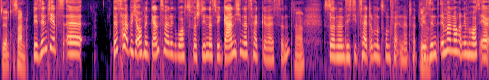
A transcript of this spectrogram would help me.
Sehr interessant. Wir sind jetzt, äh, deshalb habe ich auch eine ganze Weile gebraucht zu verstehen, dass wir gar nicht in der Zeit gereist sind, Ja. sondern sich die Zeit um uns herum verändert hat. Wir Genau. sind immer noch in dem Haus, er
